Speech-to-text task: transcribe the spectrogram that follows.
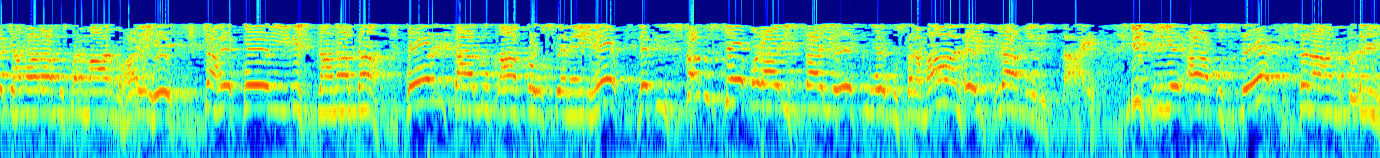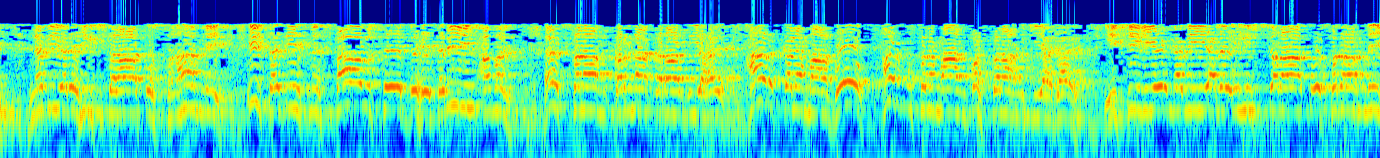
کہ ہمارا مسلمان بھائی ہے، چاہے کوئی رشتہ نہ تھا کوئی تعلق آپ کا اس سے نہیں ہے، لیکن سب سے بڑا رشتہ یہ ہے کہ وہ مسلمان ہے، اسلامی رشتہ ہے۔ اس لیے آپ اس سے سلام کریں۔ نبی علیہ سلاط و سلام نے اس حدیث میں سب سے بہترین عمل سلام کرنا کرا دیا ہے۔ ہر کلمہ کو ہر مسلمان پر سلام کیا جائے۔ اسی لیے نبی علیہ سلاط و سلام نے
